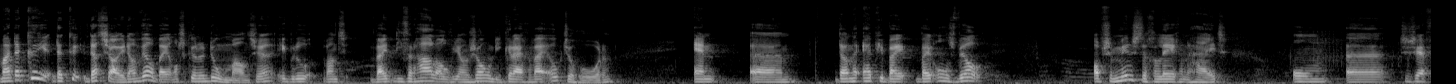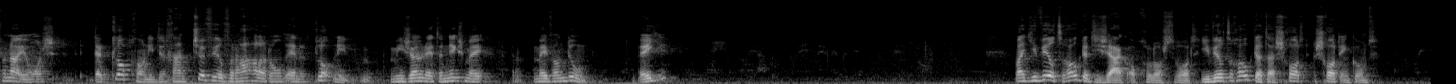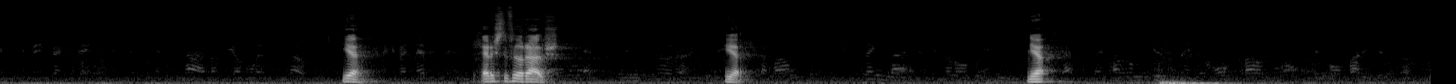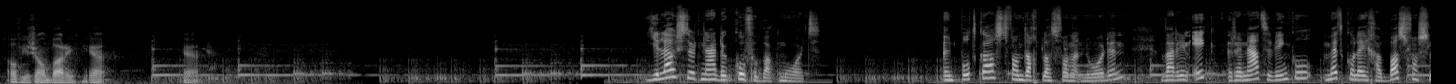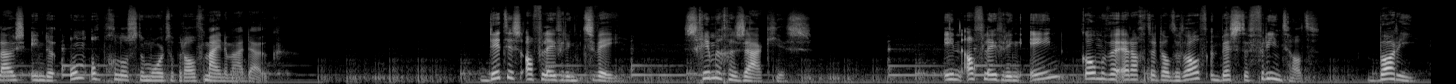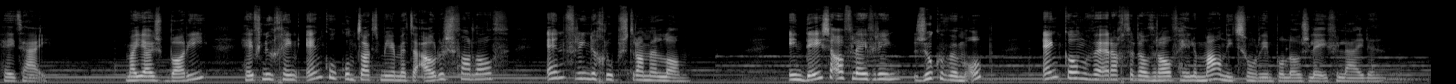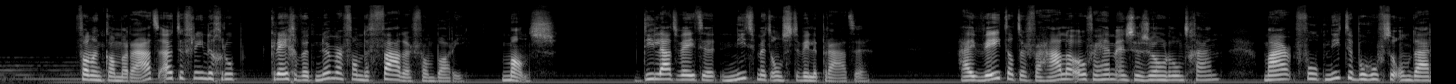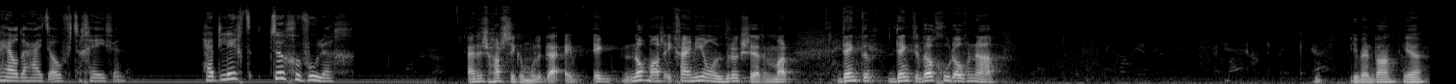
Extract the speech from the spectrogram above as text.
maar dat, kun je, dat, kun dat zou je dan wel bij ons kunnen doen, Mans. Hè? Ik bedoel, want wij, die verhalen over jouw zoon, die krijgen wij ook te horen. En ehm, dan heb je bij, bij ons wel op zijn minste gelegenheid om eh, te zeggen van... Nou jongens, dat klopt gewoon niet. Er gaan te veel verhalen rond en het klopt niet. Mijn zoon heeft er niks mee, mee van doen. Weet je? Want je wilt toch ook dat die zaak opgelost wordt? Je wilt toch ook dat daar schot, schot in komt? Ja. Er is te veel ruis. Ja. Ja. Over je zoon Barry, ja. Ja. Je luistert naar de Kofferbakmoord. Een podcast van Dagblad van het Noorden, waarin ik, Renate Winkel, met collega Bas van Sluis in de onopgeloste moord op Ralf Meinema duik. Dit is aflevering 2, Schimmige Zaakjes. In aflevering 1 komen we erachter dat Ralf een beste vriend had. Barry heet hij. Maar juist Barry heeft nu geen enkel contact meer met de ouders van Ralf en vriendengroep Stram en Lam. In deze aflevering zoeken we hem op en komen we erachter dat Ralf helemaal niet zo'n rimpelloos leven leidde. Van een kameraad uit de vriendengroep kregen we het nummer van de vader van Barry, Mans. Die laat weten niet met ons te willen praten. Hij weet dat er verhalen over hem en zijn zoon rondgaan, maar voelt niet de behoefte om daar helderheid over te geven. Het ligt te gevoelig. Het is hartstikke moeilijk. Ik- nogmaals, ik ga je niet onder druk zetten, maar denk er, denk er wel goed over na. Je bent bang, ja.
